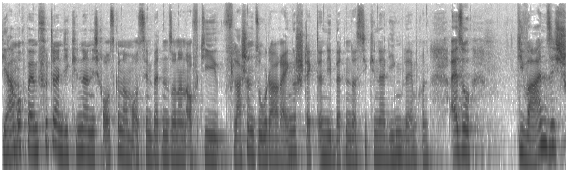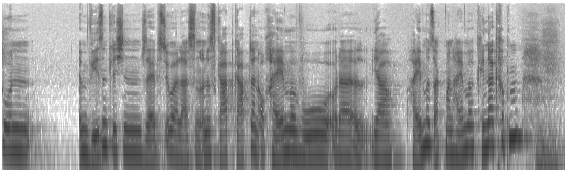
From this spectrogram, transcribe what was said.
Die haben auch beim Füttern die Kinder nicht rausgenommen aus den Betten, sondern auf die Flaschen so da reingesteckt in die Betten, dass die Kinder liegen bleiben konnten. Also die waren sich schon im Wesentlichen selbst überlassen. Und es gab, gab dann auch Heime, wo, oder ja, Heime, sagt man Heime, Kinderkrippen, mhm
